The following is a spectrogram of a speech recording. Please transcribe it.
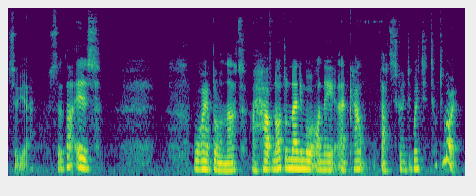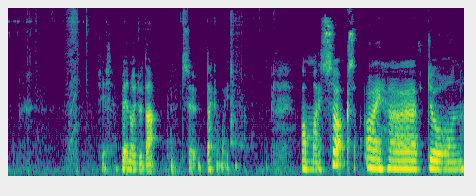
So yeah, so that is why I've done on that. I have not done any more on the MKAL. That is going to wait till tomorrow. I'm a bit annoyed with that. So that can wait. on my socks I have done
